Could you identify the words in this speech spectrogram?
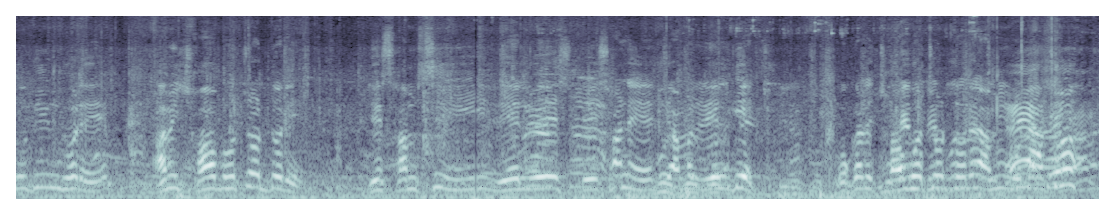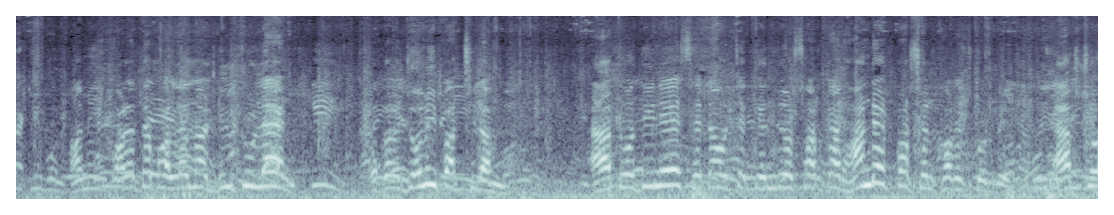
এতদিন ধরে আমি ছ বছর ধরে যে শামসি রেলওয়ে স্টেশনের যে আমার রেল গেট ওখানে ছ বছর ধরে আমি ওটাকে আমি করাতে পারলাম না ডিউ টু ল্যান্ড ওখানে জমি পাচ্ছিলাম না। এতদিনে সেটা হচ্ছে কেন্দ্রীয় সরকার হান্ড্রেড পার্সেন্ট খরচ করবে। একশো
